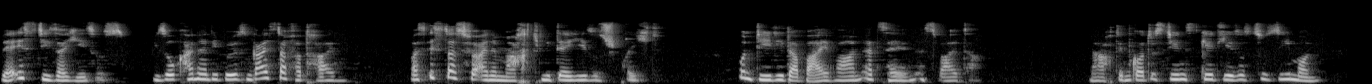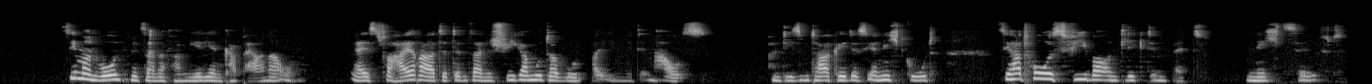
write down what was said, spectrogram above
Wer ist dieser Jesus? Wieso kann er die bösen Geister vertreiben? Was ist das für eine Macht, mit der Jesus spricht? Und die, die dabei waren, erzählen es weiter. Nach dem Gottesdienst geht Jesus zu Simon. Simon wohnt mit seiner Familie in Kapernaum. Er ist verheiratet, denn seine Schwiegermutter wohnt bei ihm mit im Haus. An diesem Tag geht es ihr nicht gut. Sie hat hohes Fieber und liegt im Bett. Nichts hilft.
